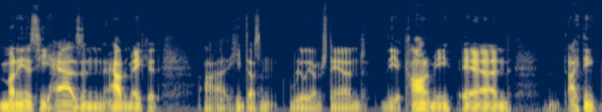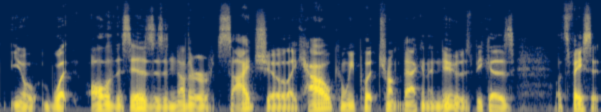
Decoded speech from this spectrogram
money as he has and how to make it. Uh, he doesn't really understand the economy, and I think you know what all of this is is another sideshow. Like, how can we put Trump back in the news? Because let's face it,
